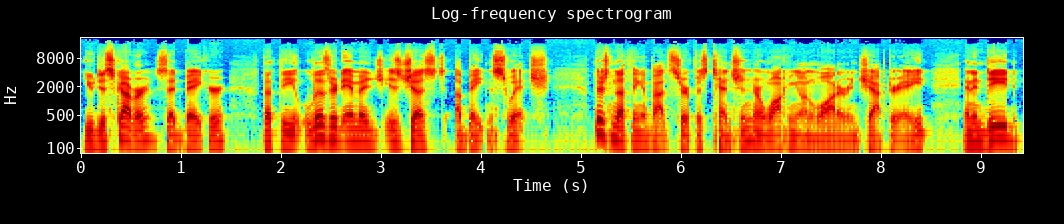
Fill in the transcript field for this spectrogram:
you discover, said Baker, that the lizard image is just a bait and switch. There's nothing about surface tension or walking on water in Chapter 8, and indeed,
